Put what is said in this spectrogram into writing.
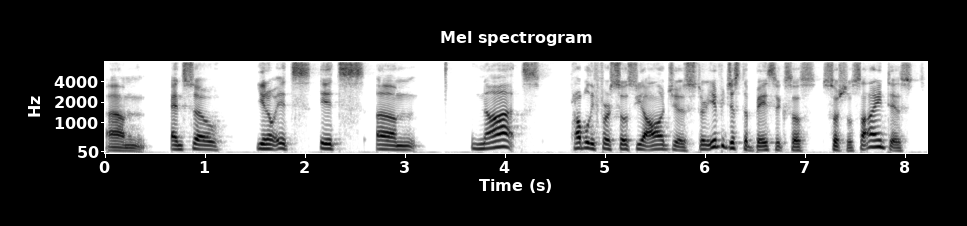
Um, and so you know, it's it's um, not probably for sociologists or even just a basic so- social scientist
